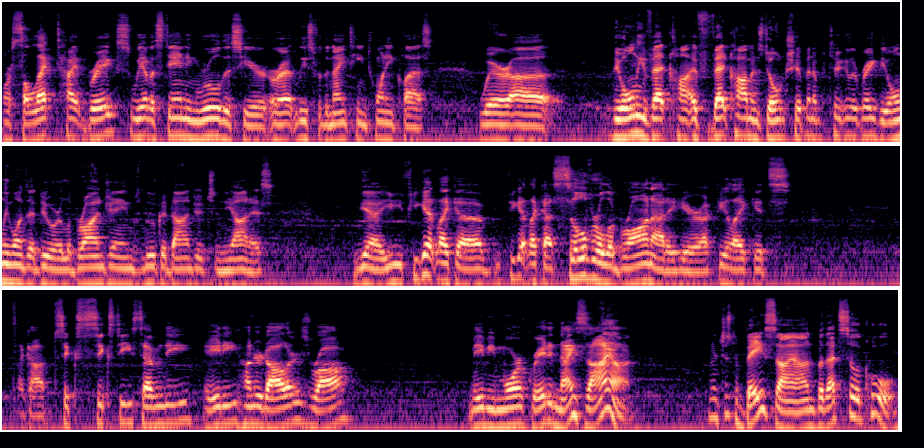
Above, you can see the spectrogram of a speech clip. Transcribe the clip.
or select type breaks, we have a standing rule this year, or at least for the 1920 class, where uh, the only vet com- if vet commons don't ship in a particular break, the only ones that do are LeBron James, Luka Doncic, and Giannis. Yeah, if you get like a if you get like a silver LeBron out of here, I feel like it's it's like a 660 70 80 100 dollars raw maybe more graded. Nice Zion. Just a base Zion, but that's still cool.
